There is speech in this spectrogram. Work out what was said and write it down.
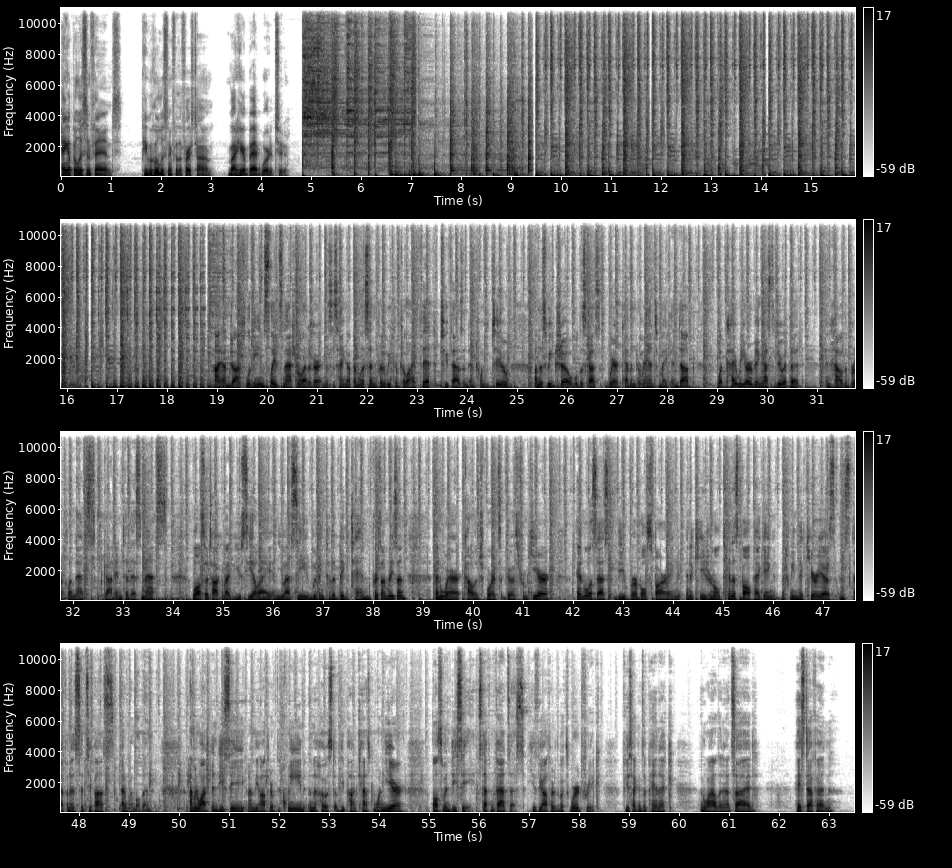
Hang up and listen, fans. People who are listening for the first time might hear a bad word or two. Hi, I'm Josh Levin, Slate's national editor, and this is Hang Up and Listen for the week of July 5th, 2022. On this week's show, we'll discuss where Kevin Durant might end up, what Kyrie Irving has to do with it, and how the Brooklyn Nets got into this mess. We'll also talk about UCLA and USC moving to the Big Ten for some reason, and where college sports goes from here and we'll assess the verbal sparring and occasional tennis ball pegging between Nick Kyrgios and Stefanos Tsitsipas at Wimbledon. I'm in Washington, D.C., and I'm the author of The Queen and the host of the podcast One Year. Also in D.C., Stefan Fatsis. He's the author of the books Word Freak, A Few Seconds of Panic, and Wild and Outside. Hey, Stefan,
